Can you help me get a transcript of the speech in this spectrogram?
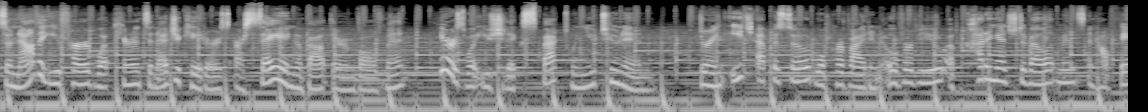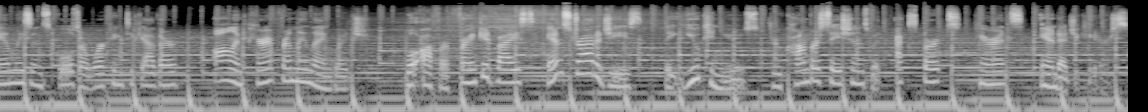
So now that you've heard what parents and educators are saying about their involvement, here's what you should expect when you tune in. During each episode, we'll provide an overview of cutting edge developments and how families and schools are working together, all in parent friendly language. We'll offer frank advice and strategies that you can use through conversations with experts, parents, and educators.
